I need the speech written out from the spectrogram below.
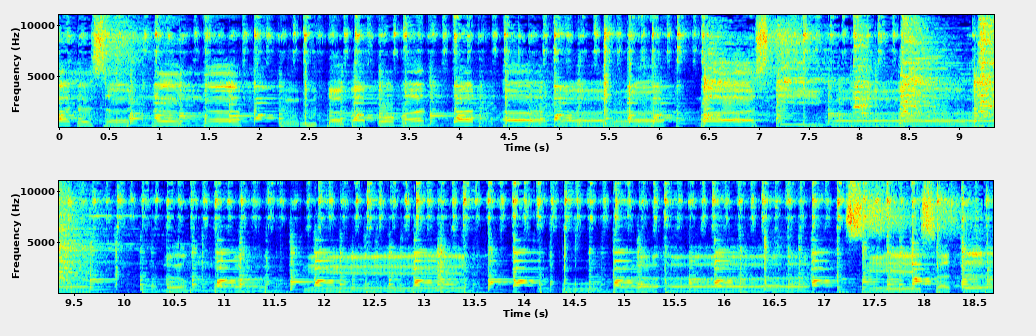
ada seneng terutama pemantan anyar mas imam kalem mangken kebungaan sesateng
